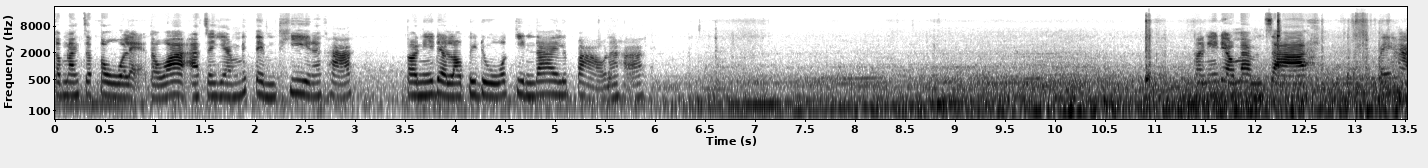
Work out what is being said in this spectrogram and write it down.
กำลังจะโตแหละ แต่ว่าอาจจะยังไม่เต็มที่นะคะ ตอนนี้เดี๋ยวเราไปดูว่ากินได้หรือเปล่านะคะตอนนี้เดี๋ยวแหม่มจะไปหา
